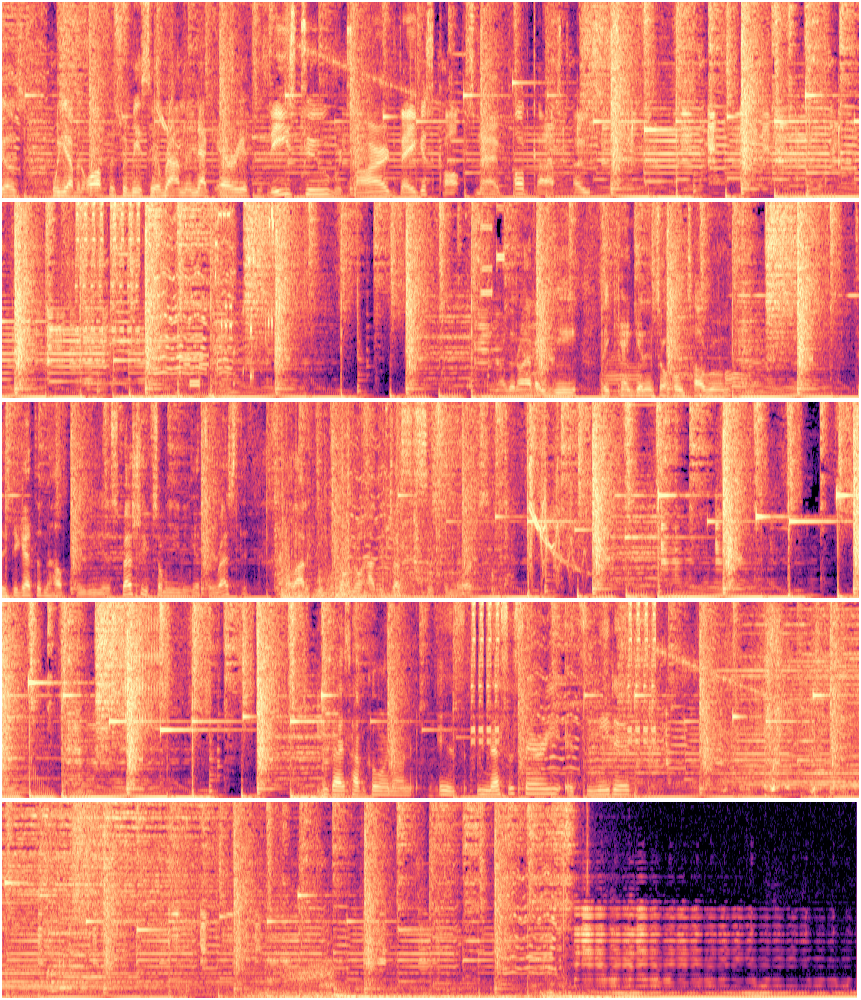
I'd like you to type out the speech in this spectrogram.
videos where you have an officer basically around the neck area. To These two retired Vegas cops now podcast hosts. You know, they don't have ID. They can't get into a hotel room. To, to get them the help they need, especially if someone even gets arrested. A lot of people don't know how the justice system works. Guys have going on is necessary, it's needed.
